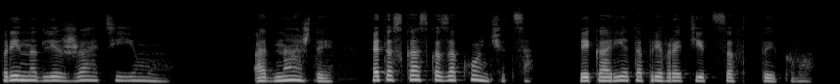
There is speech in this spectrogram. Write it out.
принадлежать ему. Однажды эта сказка закончится, и карета превратится в тыкву.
